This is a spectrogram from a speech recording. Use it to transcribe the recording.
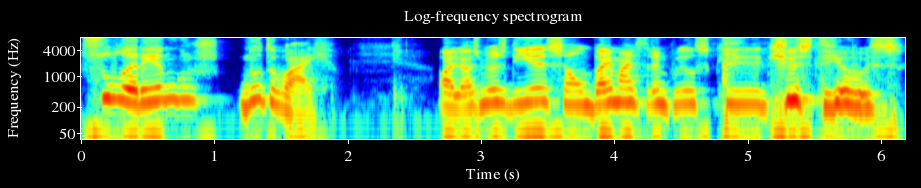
solarengos no Dubai? Olha, os meus dias são bem mais tranquilos que, que os teus.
